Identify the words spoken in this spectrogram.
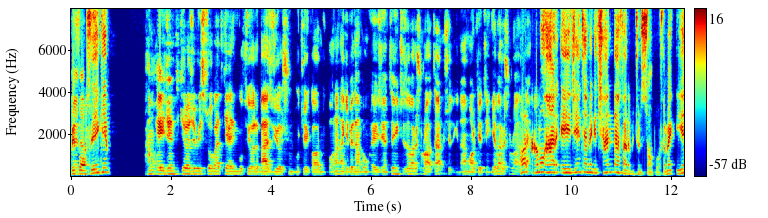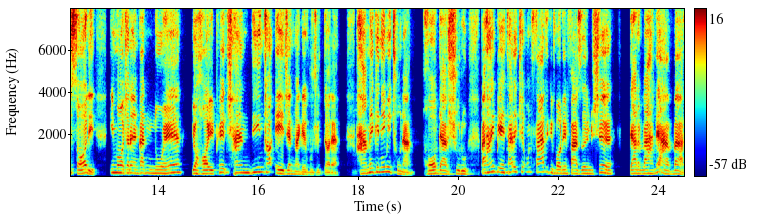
به واسطه اینکه همون agent ی که راجع بهش صحبت کردیم گفتی حالا بعضیاشون okay کار می‌کنن اگه بدن به اون agent این چیزا براشون راحت‌تر میشه دیگه نه؟ marketing براشون راحت‌تر آره اما هر agent هم میگه چند نفر می‌تونه support کنه یه سوالی این ماجرا انقدر نوئه یا hype ه چندین تا agent مگه وجود داره؟ همه که نمی‌تونن. خب در شروع. برای همین بهتره که اون فردی که وارد این فضا میشه در وهله اول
